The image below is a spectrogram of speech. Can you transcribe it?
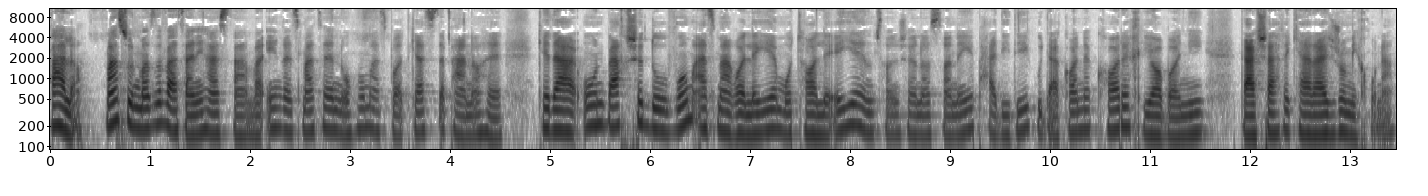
سلام. من سولماز وطنی هستم و این قسمت نهم از پادکست پناهه که در اون بخش دوم از مقاله مطالعه انسانشناسانه پدیده کودکان کار خیابانی در شهر کرج رو می‌خونم.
